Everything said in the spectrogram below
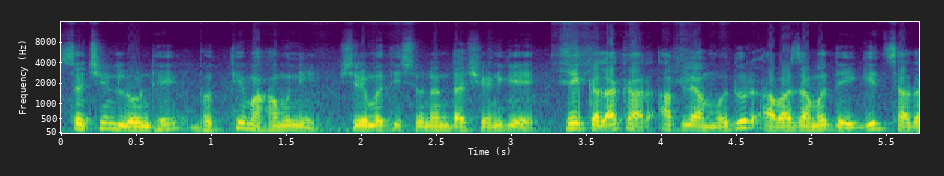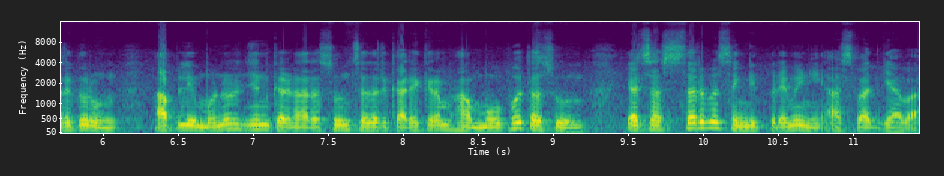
सचिन लोंढे भक्ती महामुनी श्रीमती सुनंदा शेंडगे हे कलाकार आपल्या मधुर आवाजामध्ये गीत सादर करून आपले मनोरंजन करणार असून सदर कार्यक्रम हा मोफत असून याचा सर्व संगीतप्रेमींनी आस्वाद घ्यावा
